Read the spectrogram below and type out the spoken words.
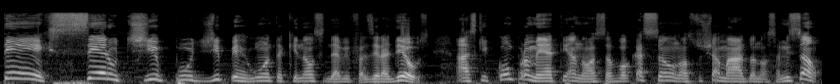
terceiro tipo de pergunta que não se deve fazer a Deus, as que comprometem a nossa vocação, nosso chamado, a nossa missão.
